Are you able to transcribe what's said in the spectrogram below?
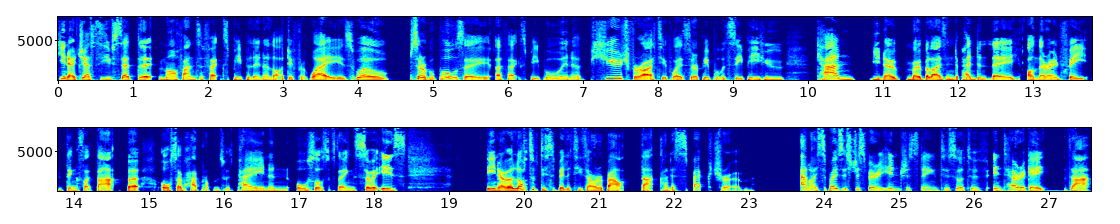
you know Jess, you've said that Marfan's affects people in a lot of different ways. Well, cerebral palsy affects people in a huge variety of ways. There are people with CP who can, you know, mobilize independently on their own feet and things like that, but also have problems with pain and all sorts of things. So it is, you know, a lot of disabilities are about that kind of spectrum. And I suppose it's just very interesting to sort of interrogate that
